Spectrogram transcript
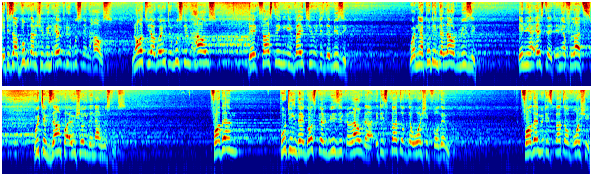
It is a book that should be in every Muslim house. Not you are going to Muslim house, the first thing invites you, it is the music. When you are putting the loud music in your estate, in your flats, which example are you showing the non-Muslims? For them, putting the gospel music louder, it is part of the worship for them. For them, it is part of worship.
